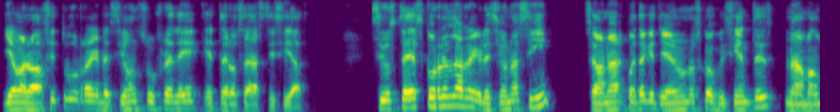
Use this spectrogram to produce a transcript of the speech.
y evalúa si tu regresión sufre de heteroscedasticidad. Si ustedes corren la regresión así, se van a dar cuenta que tienen unos coeficientes, nada más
